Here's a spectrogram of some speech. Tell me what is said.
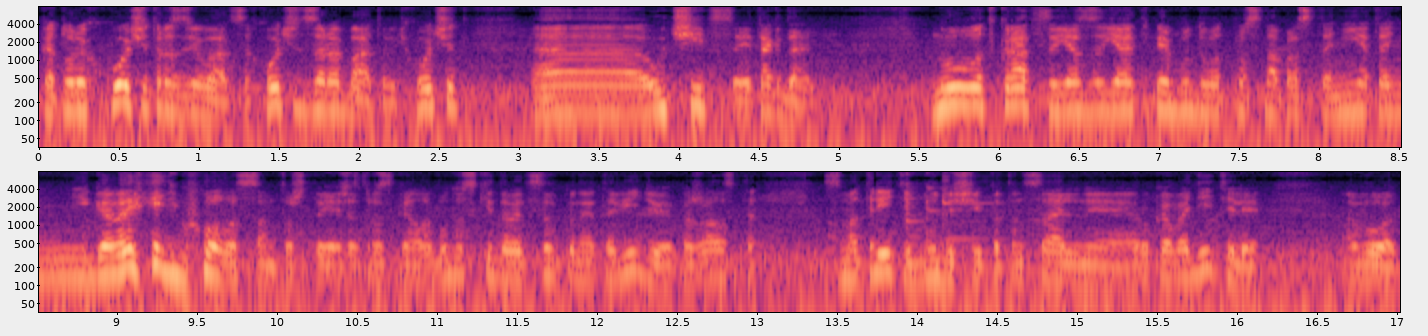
который хочет развиваться, хочет зарабатывать, хочет а, учиться и так далее. Ну вот вкратце, я, я теперь буду вот просто-напросто не это не говорить голосом, то, что я сейчас рассказал, а буду скидывать ссылку на это видео, и, пожалуйста, смотрите, будущие потенциальные руководители. Вот.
